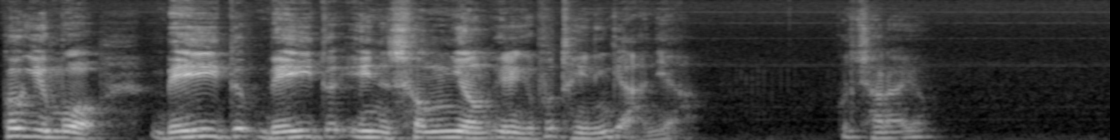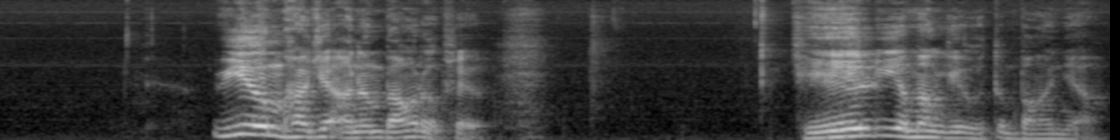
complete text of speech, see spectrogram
거기 뭐 메이드 메이드 인 성령 이런 게 붙어 있는 게 아니야. 그렇잖아요. 위험하지 않은 방은 없어요. 제일 위험한 게 어떤 방언이냐?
